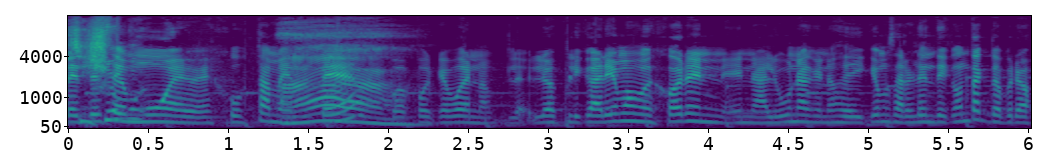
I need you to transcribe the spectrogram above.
si lente yo se mu- mueve, justamente, Ah. po- porque bueno, lo, explicaremos mejor en, en alguna que nos dediquemos a los lentes de contacto, pero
